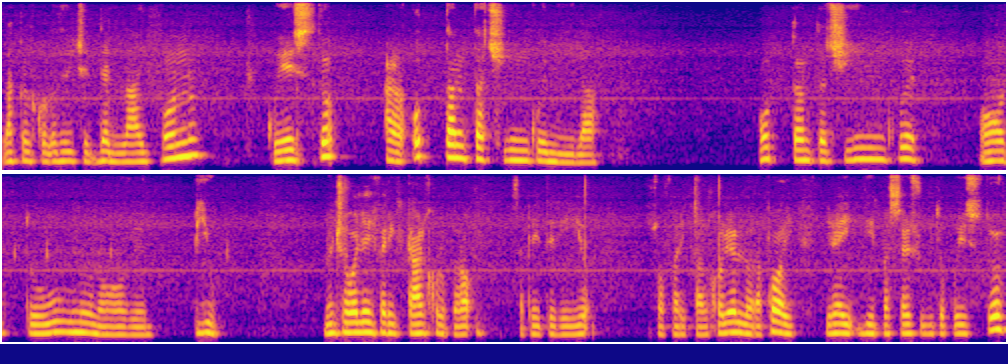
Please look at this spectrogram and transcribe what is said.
la calcolatrice dell'iPhone questo allora 85.000 85 819 più. Non c'ho voglia di fare il calcolo però sapete che io so fare i calcoli. Allora poi direi di passare subito questo.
